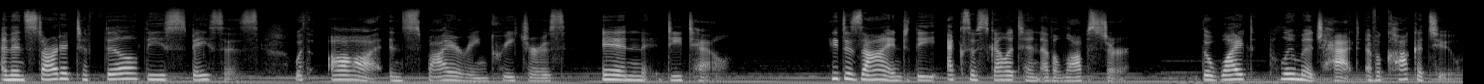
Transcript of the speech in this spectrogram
and then started to fill these spaces with awe inspiring creatures in detail. He designed the exoskeleton of a lobster, the white plumage hat of a cockatoo,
